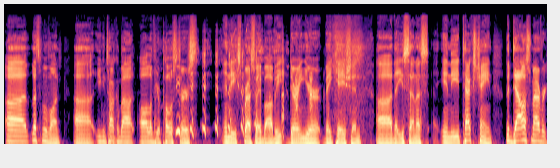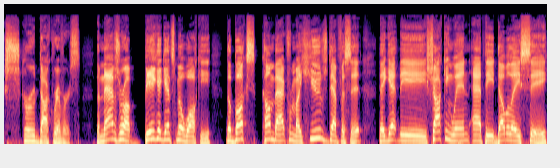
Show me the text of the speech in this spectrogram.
Uh, let's move on. Uh, you can talk about all of your posters in the expressway, Bobby, during your vacation uh, that you sent us in the text chain. The Dallas Mavericks screwed Doc Rivers. The Mavs were up big against Milwaukee. The Bucks come back from a huge deficit. They get the shocking win at the AAC.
